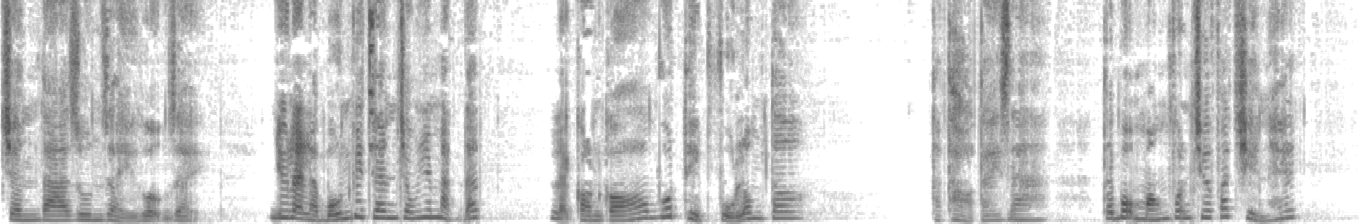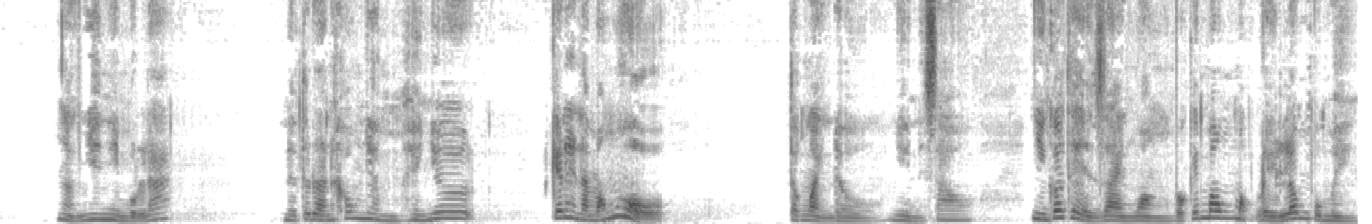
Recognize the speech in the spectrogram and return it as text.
Chân ta run rẩy gượng dậy, nhưng lại là bốn cái chân chống trên mặt đất, lại còn có vuốt thịt phủ lông tơ. Ta thỏ tay ra, thấy bộ móng vẫn chưa phát triển hết. ngẩng nhiên nhìn một lát, nếu tôi đoán không nhầm, hình như cái này là móng hổ. Ta ngoảnh đầu, nhìn sau, nhìn có thể dài ngoằng vào cái mông mọc đầy lông của mình.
